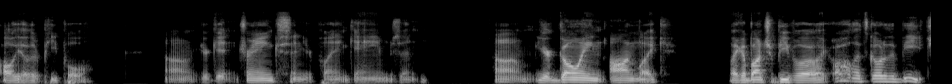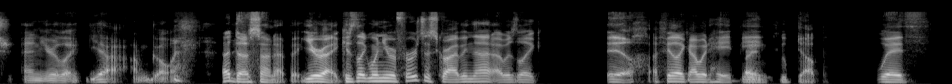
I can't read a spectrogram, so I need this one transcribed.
all the other people. Um, you're getting drinks and you're playing games and um, you're going on like like a bunch of people are like, "Oh, let's go to the beach," and you're like, "Yeah, I'm going." That does sound epic. You're right, because like when you were first describing that, I was like, "Ugh," I feel like I would hate being Right. cooped up with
